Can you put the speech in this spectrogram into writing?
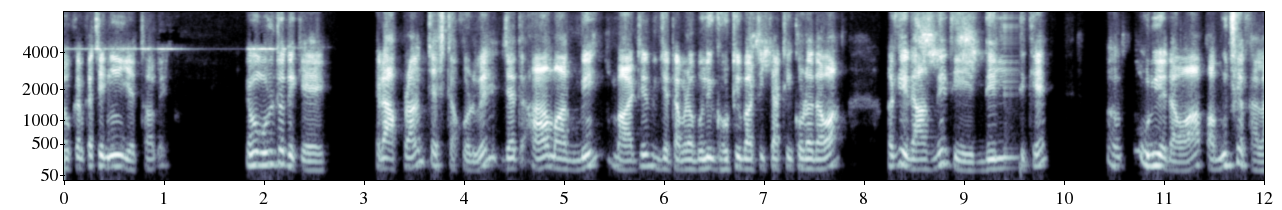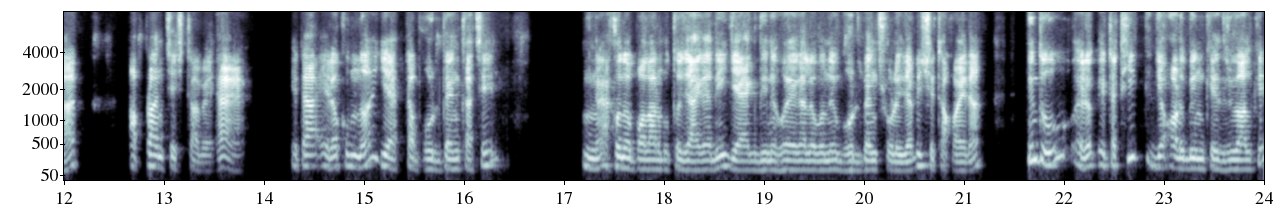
লোকের কাছে নিয়ে যেতে হবে। এবং উল্টো দিকে এরা আপ্রাণ চেষ্টা করবে যাতে আম আদমি পার্টির, যেটা আমরা বলি ঘটি বাটি চাটি করে দেওয়া, আর কি রাজনীতি দিল্লি থেকে উড়িয়ে দেওয়া বা মুছে ফেলার আপ্রাণ চেষ্টা হবে। হ্যাঁ এটা এরকম নয় যে একটা ভোট ব্যাংক আছে এখনও বলার মতো জায়গা নেই যে একদিনে হয়ে গেল মানে ভোট ব্যাংক সরে যাবে, সেটা হয় না। কিন্তু এটা ঠিক যে অরবিন্দ কেজরিওয়ালকে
